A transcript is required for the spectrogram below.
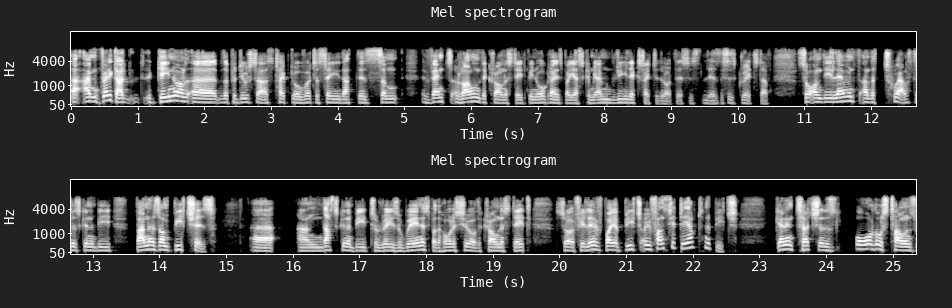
Uh, I'm very glad Gaynor, uh, the producer, has typed over to say that there's some event around the Crown Estate being organised by Yes Cymru. I'm really excited about this. This, this is great stuff. So on the 11th and the 12th, there's going to be banners on beaches. Uh, and that's going to be to raise awareness by the whole issue of the Crown Estate. So if you live by a beach or you fancy a day out on the beach, get in touch. There's all those towns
